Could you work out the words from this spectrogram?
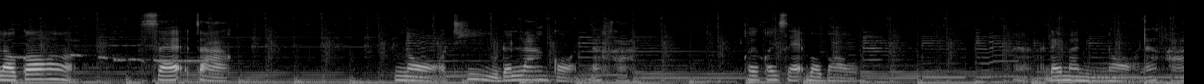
แล้วก็แซะจากหน่อที่อยู่ด้านล่างก่อนนะคะ ค่อยๆแซะเบาๆอ่าได้มาหนึ่งหน่อนะคะ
